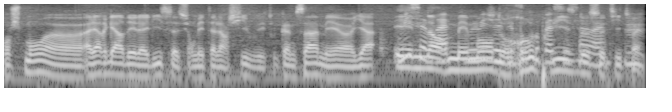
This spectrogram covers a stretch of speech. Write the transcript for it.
Franchement, euh, allez regarder la liste sur Metal Archive ou des trucs comme ça, mais euh, il y a Oui, énormément Oui, oui, j'ai de reprises ça, de ce ouais. titre. Mm. ouais.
